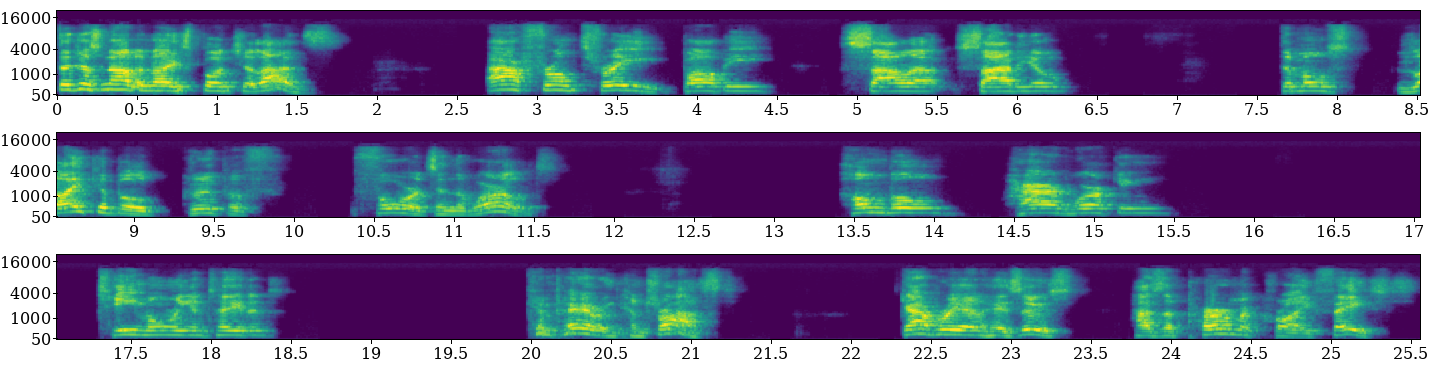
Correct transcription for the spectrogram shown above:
they're just not a nice bunch of lads. Our front three, Bobby, Salah, Sadio, the most likable group of forwards in the world. Humble, hardworking, team orientated. Compare and contrast. Gabriel Jesus has a permacry face.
